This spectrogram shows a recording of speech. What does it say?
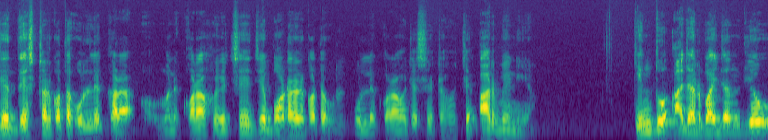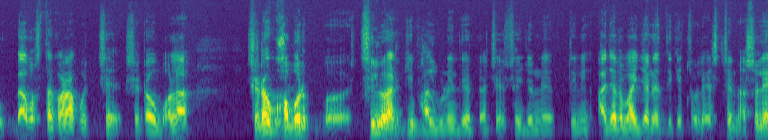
যে দেশটার কথা উল্লেখ করা মানে করা হয়েছে, যে বর্ডারের কথা উল্লেখ করা হয়েছে, সেটা হচ্ছে আর্মেনিয়া। কিন্তু আজারবাইজান দিয়েও ব্যবস্থা করা হচ্ছে, সেটাও বলা, সেটাও খবর ছিল আর কি ফাল্গুনীদের কাছে, সেই জন্য তিনি আজারবাইজানের দিকে চলে এসেছেন। আসলে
